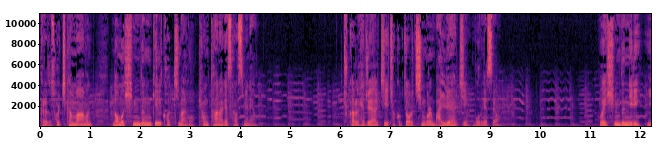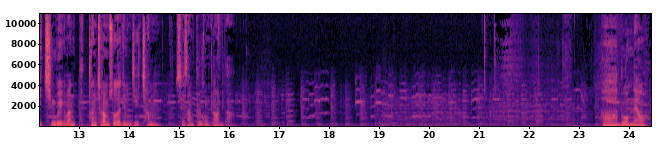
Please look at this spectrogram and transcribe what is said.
그래도 솔직한 마음은 너무 힘든 길 걷지 말고 평탄하게 살았으면 해요. 축하를 해줘야 할지 적극적으로 친구를 말려야 할지 모르겠어요. 왜 힘든 일이 이 친구에게만 폭탄처럼 쏟아지는지 참 세상 불공평합니다. 아, 무겁네요.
